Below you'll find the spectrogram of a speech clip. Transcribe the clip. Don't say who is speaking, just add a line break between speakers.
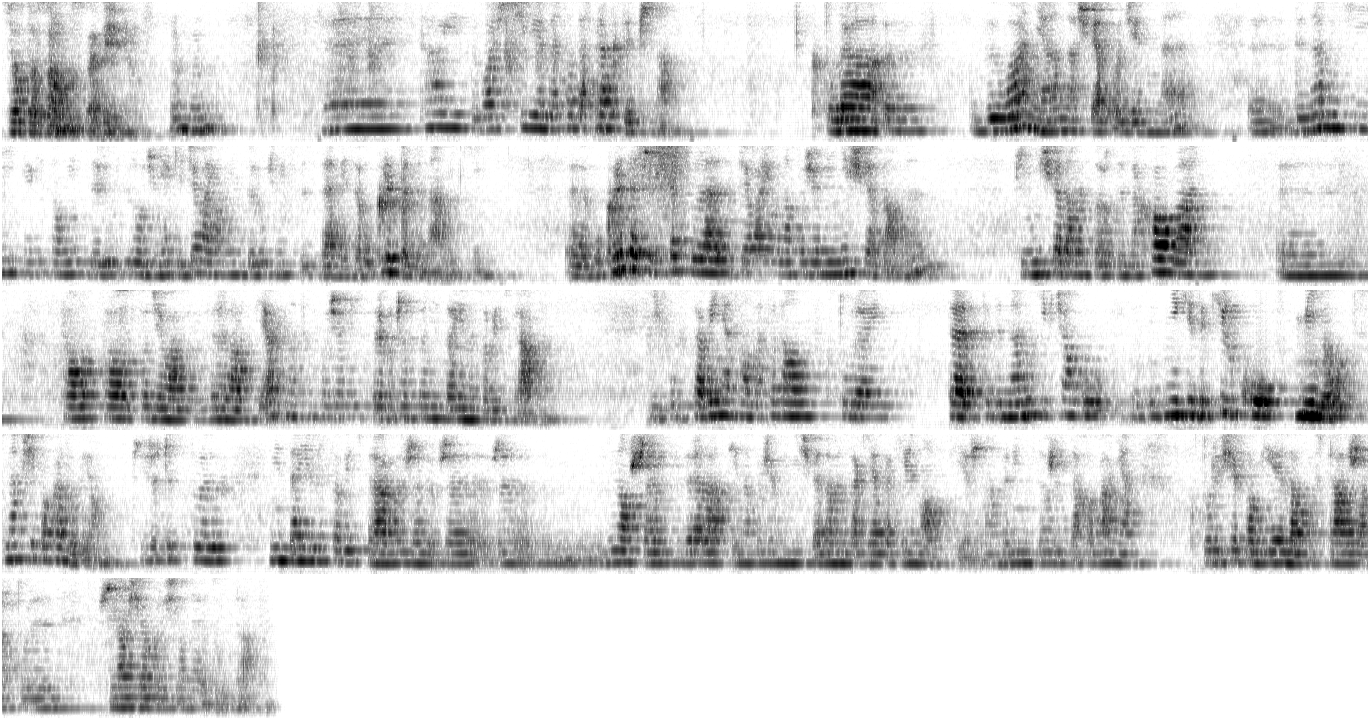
Co to są ustawienia?
Mhm. E, To jest właściwie metoda praktyczna, która e, wyłania na światło dzienne e, dynamiki, jakie są między lu- ludźmi, jakie działają między ludźmi w systemie, te ukryte dynamiki. Ukryte, czyli te, które działają na poziomie nieświadomym, czyli nieświadome wzorce zachowań, co, co działa w relacjach na tym poziomie, z którego często nie zdajemy sobie sprawy. I ustawienia są metodą, w której te, te dynamiki w ciągu niekiedy kilku minut nam się pokazują. Czyli rzeczy, z których nie zdajemy sobie sprawy, że, że, że wnoszę w relacje na poziomie nieświadomym takie a takie emocje, że mam pewien wzorzec zachowania, który się powiela, powtarza, który przynosi określone rezultaty.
